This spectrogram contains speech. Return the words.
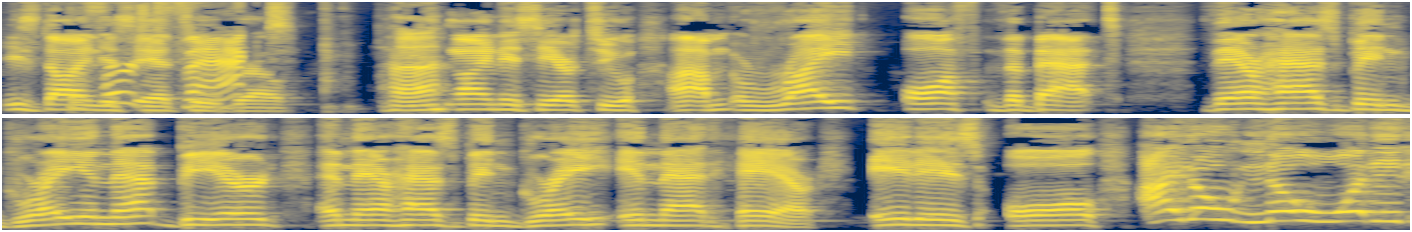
He's dying The this hair first too, bro. fact- Huh? He's dying this hair too. Um, right off the bat, there has been gray in that beard and there has been gray in that hair. It is all, I don't know what it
